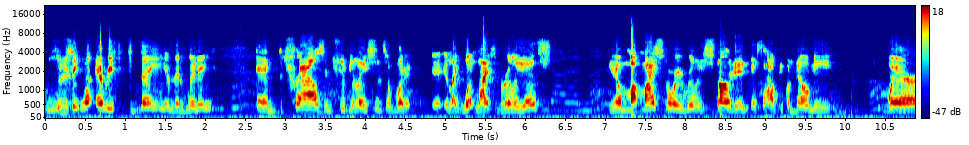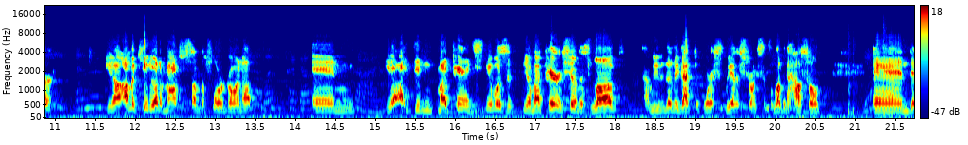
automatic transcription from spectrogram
losing everything and then winning and the trials and tribulations of what it like what life really is. You know, my, my story really started as to how people know me, where, you know, I'm a kid who had a mattress on the floor growing up, and you know, I didn't. My parents, it wasn't. You know, my parents showed us love, Um, even though they got divorced, we had a strong sense of love in the household. And uh,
